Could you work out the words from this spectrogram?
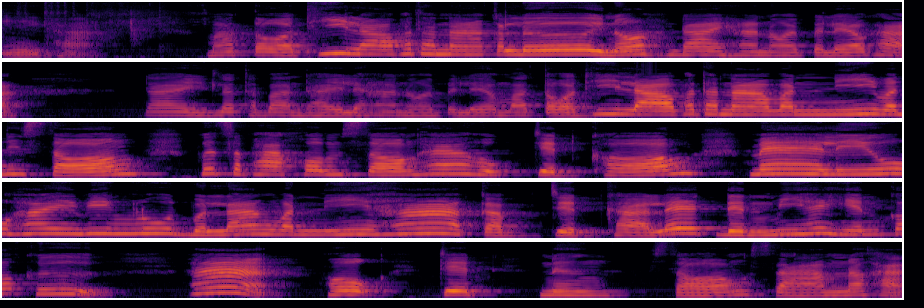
นี่ค่ะ มาต่อที่ลาวพัฒนากันเลยเนาะได้ฮานอยไปแล้วค่ะ ได้รัฐบาลไทยและฮานอยไปแล้วมาต่อที่ลาวพัฒนาวันนี้วันที่สองพฤษภาคมสองห้าหกเจ็ดของแม่ลิ้วให้วิ่งลูดบนล่างวันนี้ห้ากับเจ็ดค่ะ เลขเด่นมีให้เห็นก็คือห้าหกเจ็ดหนึ่งสองสามเนาะค่ะ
